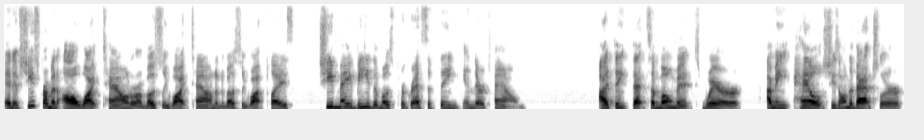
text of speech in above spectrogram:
And if she's from an all white town or a mostly white town and a mostly white place, she may be the most progressive thing in their town. I think that's a moment where I mean, hell, she's on The Bachelor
